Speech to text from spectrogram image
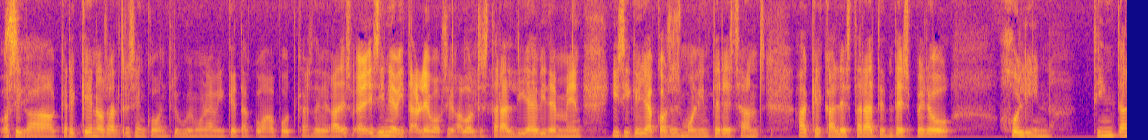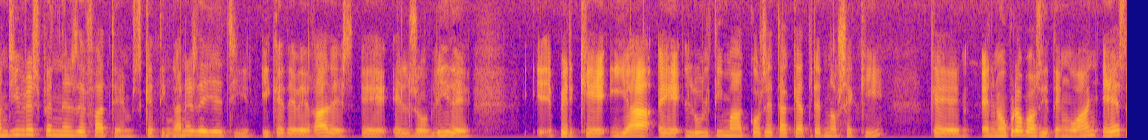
o Sí. sigui, crec que nosaltres en contribuïm una miqueta com a podcast de vegades. És inevitable, o sigui, vols estar al dia, evidentment, i sí que hi ha coses molt interessants a què cal estar atentes, però, jolín, tinc tants llibres pendents de fa temps que tinc ganes de llegir i que de vegades eh, els oblide eh, perquè hi ha eh, l'última coseta que ha tret no sé qui, que el meu propòsit enguany és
